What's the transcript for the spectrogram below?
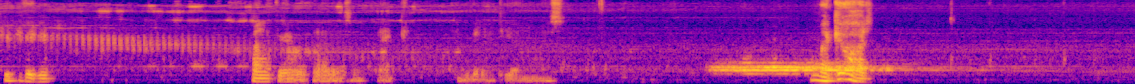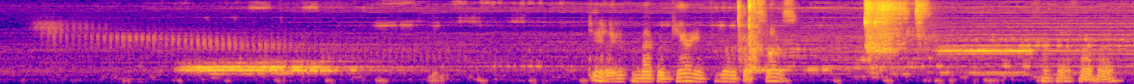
Creepy figure. Finally figure what that is, I think. Have a good idea, anyways. Oh my god! Dude, I gotta come back with Garry and figure what that says. Not that far back.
